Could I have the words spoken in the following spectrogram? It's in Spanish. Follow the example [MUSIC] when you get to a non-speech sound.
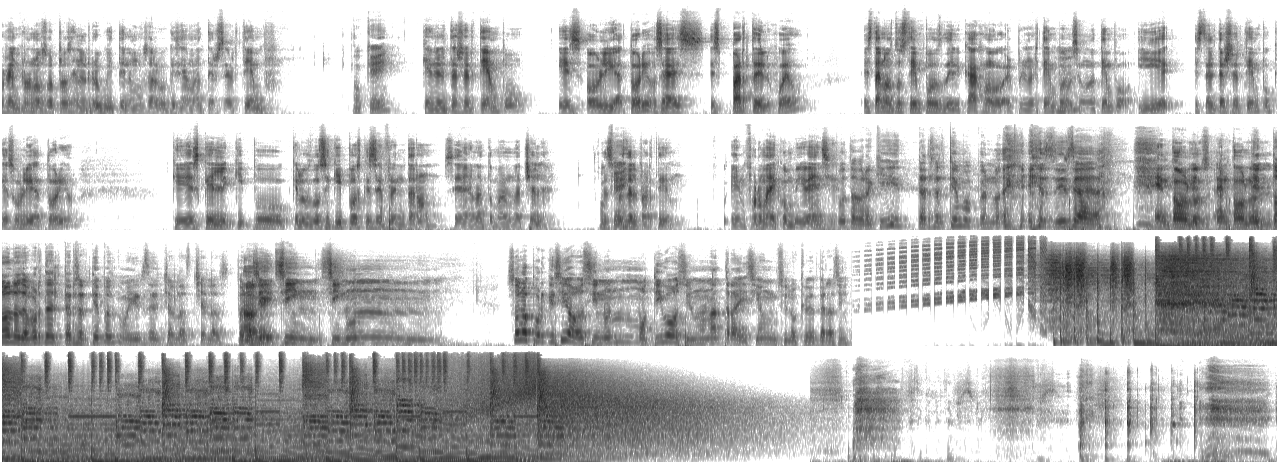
por ejemplo, nosotros en el rugby tenemos algo que se llama tercer tiempo. Ok. Que en el tercer tiempo es obligatorio, o sea, es, es parte del juego. Están los dos tiempos del cajo, el primer tiempo, el Ujú. segundo tiempo, y está el tercer tiempo que es obligatorio, que es que el equipo, que los dos equipos que se enfrentaron se van a tomar una chela después del partido, en forma de convivencia. Puta, pero aquí tercer tiempo, pero no [LAUGHS] es irse a... En todos los, en todos los, En todos los deportes del tercer tiempo es como irse a echar las chelas. Pero Ah, sin, ok. sin, sin un... Solo porque sí, o sin un motivo, o sin una tradición, si lo quieres ver así.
